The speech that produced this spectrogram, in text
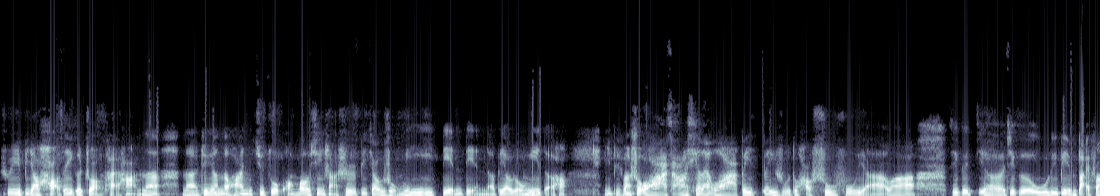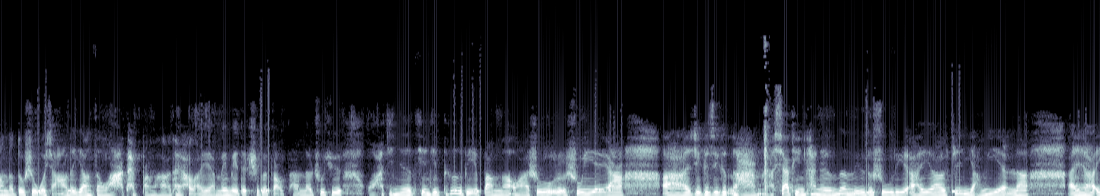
属于比较好的一个状态哈，那那这样的话，你去做狂暴欣赏是比较容易一点点的，比较容易的哈。你比方说，哇，早上起来，哇，被被褥都好舒服呀，哇，这个呃，这个屋里边摆放的都是我想要的样子，哇，太棒了，太好了，哎呀，美美的吃个早餐呢，出去，哇，今天的天气特别棒啊，哇，树树叶呀，啊，这个这个啊，夏天看着嫩绿的树叶，哎呀，真养眼呐，哎呀，哎，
